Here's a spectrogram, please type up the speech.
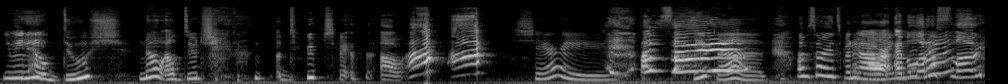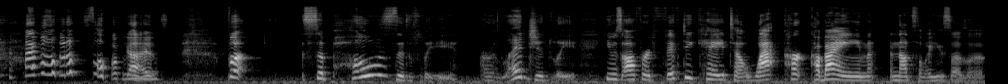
You mean He- El Douche? No, El Duce. El Duce. Oh, ah, ah, Sherry. I'm sorry. Keep up. I'm sorry. It's been an hour. I'm a little slow. I'm a little slow, guys. But supposedly or allegedly, he was offered 50k to whack Kurt Cobain, and that's the way he says it.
